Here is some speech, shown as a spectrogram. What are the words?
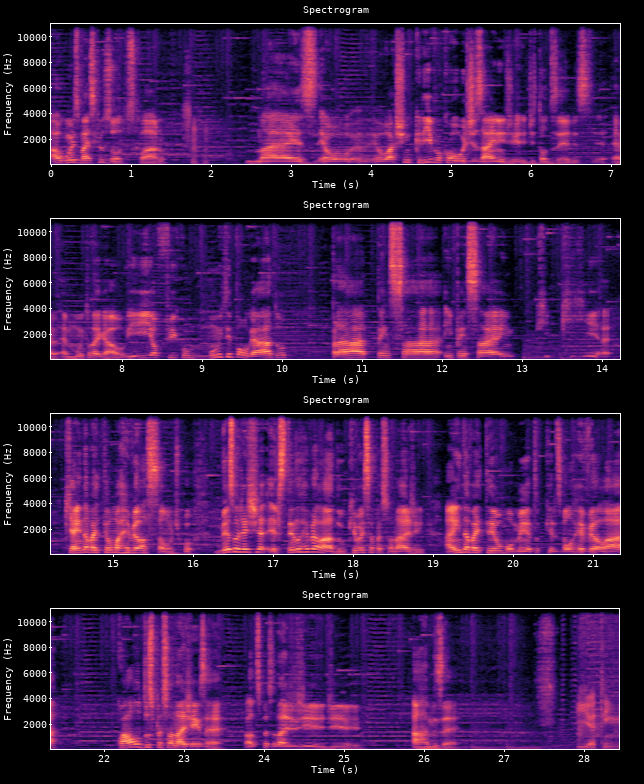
Alguns mais que os outros, claro. Mas eu, eu acho incrível com o design de, de todos eles. É, é muito legal. E eu fico muito empolgado pra pensar em pensar em que, que, que ainda vai ter uma revelação. Tipo, mesmo a gente, eles tendo revelado o que vai ser o personagem, ainda vai ter um momento que eles vão revelar qual dos personagens é. Qual dos personagens de, de ARMS é. E é, tem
